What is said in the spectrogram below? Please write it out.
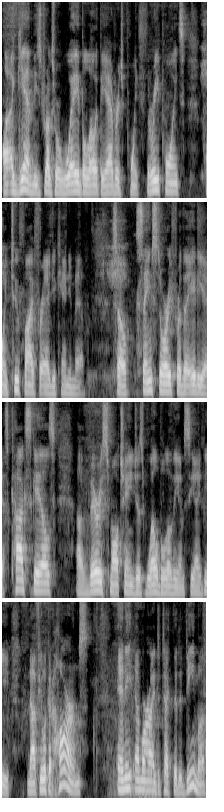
Uh, again, these drugs were way below at the average 0.3 points, 0.25 for aducanumab. So, same story for the ADAS-Cog scales, uh, very small changes, well below the MCID. Now, if you look at harms, any MRI detected edema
